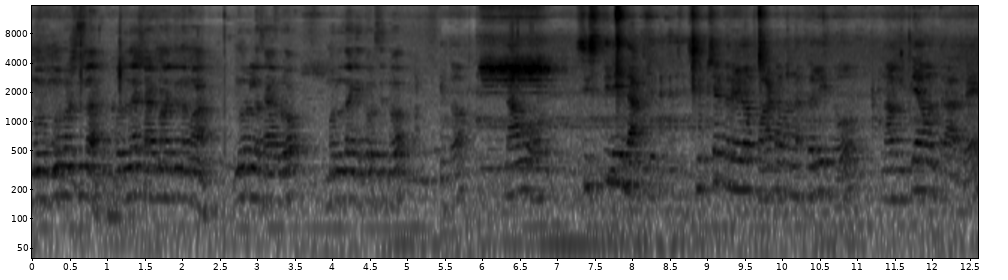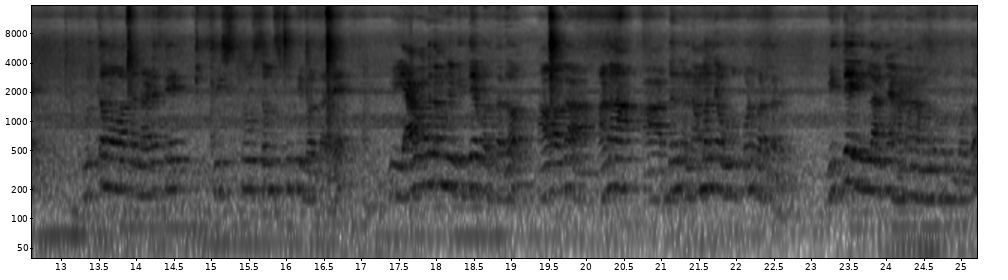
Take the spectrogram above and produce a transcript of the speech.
ಮೂರು ಮೂರು ವರ್ಷದಿಂದ ಮೊದಲನೇ ಸ್ಟಾರ್ಟ್ ಮಾಡಿದ್ವಿ ನಮ್ಮ ನೂರೆಲ್ಲ ಸಾಹೇಬರು. ಮೊದಲದಾಗಿ ತೋರಿಸಿದ್ದು. ನಾವು ಶಿಸ್ತಿನಿಂದ ಶಿಕ್ಷಕರು ಹೇಳೋ ಪಾಠವನ್ನು ಕಲಿತು ನಾವು ವಿದ್ಯಾವಂತರಾದರೆ ಉತ್ತಮವಾದ ನಡತೆ, ಶಿಸ್ತು, ಸಂಸ್ಕೃತಿ ಬರ್ತದೆ. ಯಾವಾಗ ನಮಗೆ ವಿದ್ಯೆ ಬರ್ತದೋ ಆವಾಗ ಹಣ ಅದನ್ನು ನಮ್ಮನ್ನೇ ಹುಡುಕೊಂಡು ಬರ್ತದೆ. ವಿದ್ಯೆ ಇಲ್ಲ ಅಂದರೆ ಹಣ ನಮ್ಮನ್ನು ಹುಡುಕೊಂಡು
